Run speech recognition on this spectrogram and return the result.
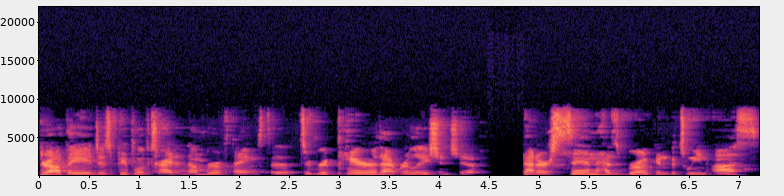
throughout the ages, people have tried a number of things to, to repair that relationship that our sin has broken between us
